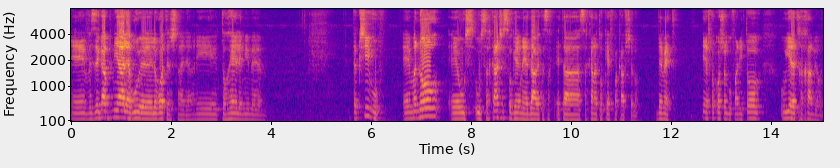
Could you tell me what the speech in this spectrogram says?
אה, וזה גם פנייה אה, לרוטנשטיינר, אני תוהה למי מהם. תקשיבו, מנור אה, הוא, הוא שחקן שסוגר נהדר את, השחק, את השחקן התוקף בקו שלו, באמת. יש לו כושר גופני טוב, הוא ילד חכם מאוד.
